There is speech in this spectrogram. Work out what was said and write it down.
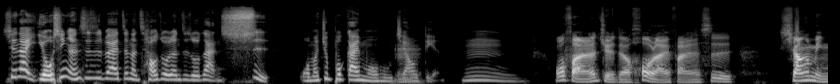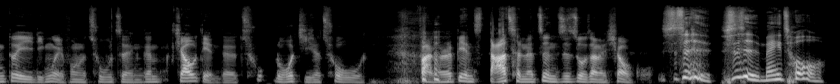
现在有心人士是不是在真的操作认知作战？是。我们就不该模糊焦点。嗯，嗯，我反而觉得后来反而是乡民对林伟峰的出征跟焦点的错逻辑的错误，反而变达成了政治作战的效果。是是没错，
